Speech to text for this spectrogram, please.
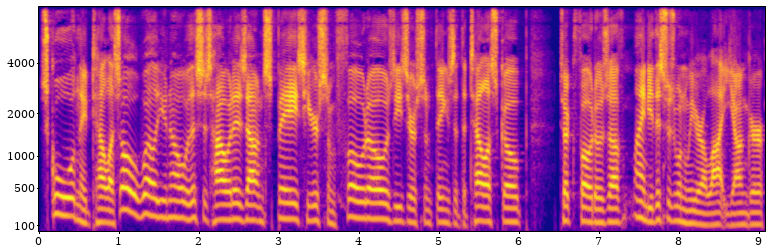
school and they'd tell us, oh well, you know this is how it is out in space. Here's some photos. These are some things that the telescope took photos of. Mind you, this was when we were a lot younger.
